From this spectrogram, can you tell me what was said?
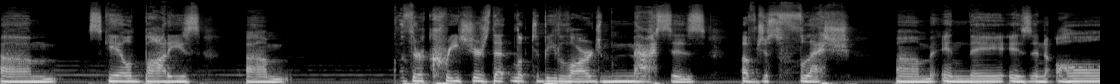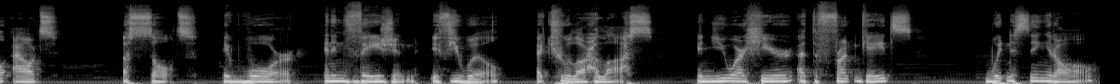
um, scaled bodies, um, other creatures that look to be large masses of just flesh. Um, and there is an all out assault, a war, an invasion, if you will, at Kular Halas. And you are here at the front gates witnessing it all.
